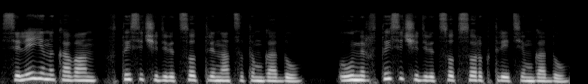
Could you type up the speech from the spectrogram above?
селе Янакован, в 1913 году, умер в 1943 году.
